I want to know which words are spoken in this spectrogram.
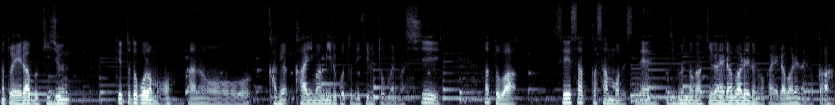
あと選ぶ基準っていったところもあの垣間見ることできると思いますしあとは制作家さんもですね自分の楽器が選ばれるのか選ばれないのか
